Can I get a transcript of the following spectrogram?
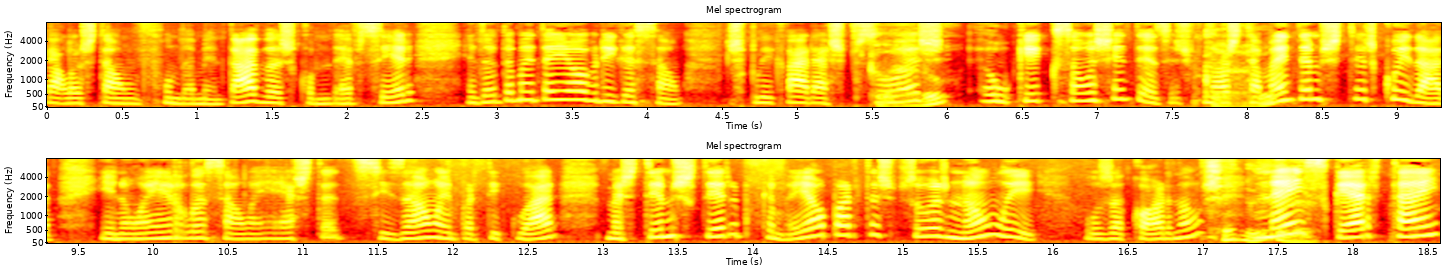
elas estão fundamentadas como deve ser, então também tem a obrigação de explicar às pessoas claro. o que é que são as sentenças, porque claro. nós também temos de ter cuidado e não é em relação a esta decisão em particular, mas temos que ter, porque a maior parte das pessoas não lê os acórdãos, nem sequer têm,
